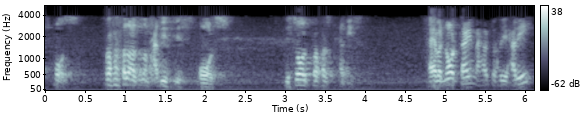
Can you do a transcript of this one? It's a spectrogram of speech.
expose. Prophet Sallallahu hadith is all. This all Prophet's hadith. I have no time, I have to hurry.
